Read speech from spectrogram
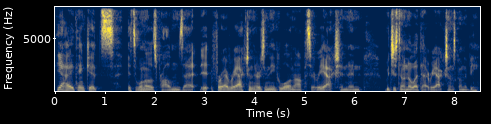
Yeah, I think it's it's one of those problems that it, for every action there's an equal and opposite reaction, and we just don't know what that reaction is going to be.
